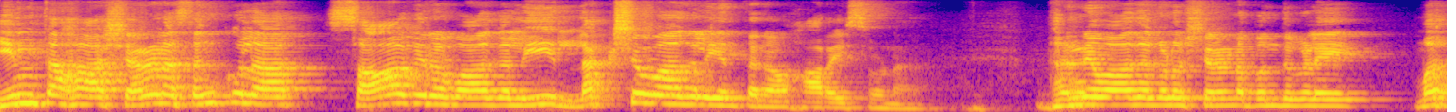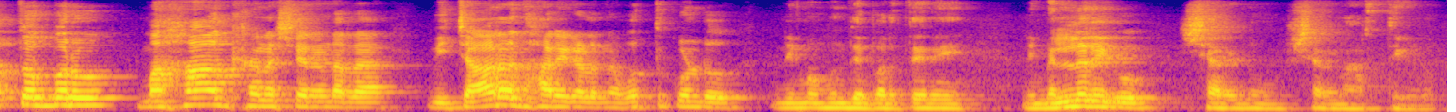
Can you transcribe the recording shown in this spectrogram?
ಇಂತಹ ಶರಣ ಸಂಕುಲ ಸಾವಿರವಾಗಲಿ, ಲಕ್ಷವಾಗಲಿ ಅಂತ ನಾವು ಹಾರೈಸೋಣ. ಧನ್ಯವಾದಗಳು ಶರಣ ಬಂಧುಗಳೇ. ಮತ್ತೊಬ್ಬರು ಮಹಾಘನ ಶರಣರ ವಿಚಾರಧಾರೆಗಳನ್ನು ಒತ್ತುಕೊಂಡು ನಿಮ್ಮ ಮುಂದೆ ಬರ್ತೇನೆ. ನಿಮ್ಮೆಲ್ಲರಿಗೂ ಶರಣು ಶರಣಾರ್ಥಿಗಳು.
